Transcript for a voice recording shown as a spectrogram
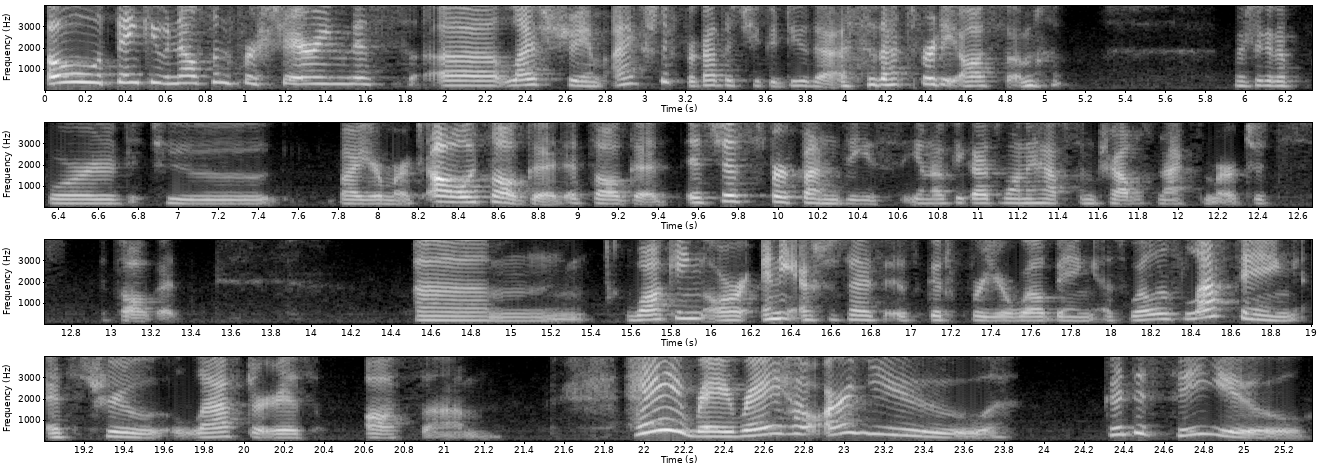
Oh, thank you, Nelson, for sharing this uh, live stream. I actually forgot that you could do that. So that's pretty awesome. Wish I could afford to buy your merch. Oh, it's all good. It's all good. It's just for funsies. You know, if you guys want to have some travel snacks merch, it's it's all good. Um, walking or any exercise is good for your well-being as well as laughing. It's true. Laughter is awesome. Hey, Ray Ray, how are you? Good to see you.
